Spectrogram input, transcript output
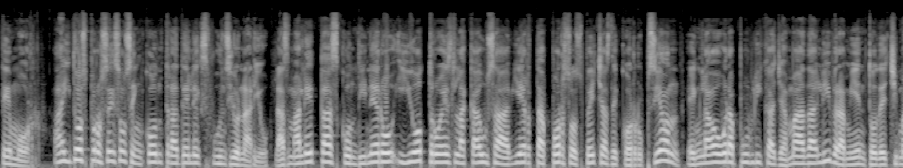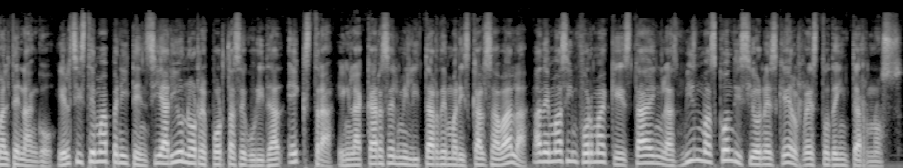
temor. Hay dos procesos en contra del exfuncionario, las maletas con dinero y otro es la causa abierta por sospechas de corrupción en la obra pública llamada Libramiento de Chimaltenango. El sistema penitenciario no reporta seguridad extra en la cárcel militar de Mariscal Zavala. Además informa que está en las mismas condiciones que el resto de internos.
